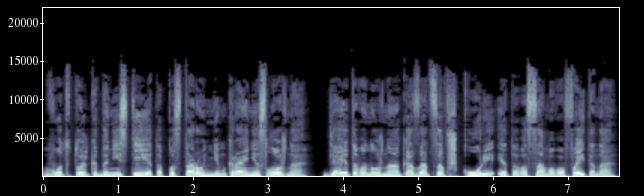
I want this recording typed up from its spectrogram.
Вот только донести это посторонним крайне сложно. Для этого нужно оказаться в шкуре этого самого Фейтона.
